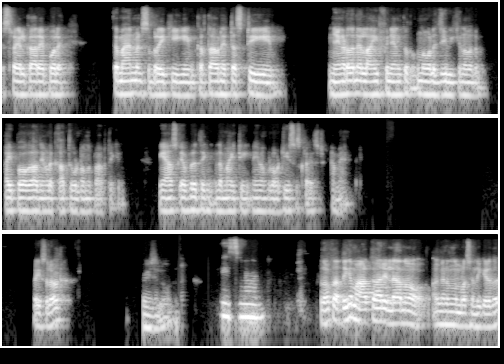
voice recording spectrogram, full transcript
ഇസ്രായേൽക്കാരെ പോലെ കമാൻഡ്മെന്റ്സ് ബ്രേക്ക് ചെയ്യുകയും കർത്താവിനെ ടെസ്റ്റ് ചെയ്യുകയും ഞങ്ങളുടെ തന്നെ ലൈഫ് ഞങ്ങൾക്ക് തോന്നുന്ന പോലെ ജീവിക്കുന്നവരും ആയി പോകാതെ ഞങ്ങളെ കാത്തുകൊണ്ടെന്ന് പ്രാർത്ഥിക്കുന്നു. We ask everything in the mighty name of Lord Jesus Christ amen praise Lord Praise the Lord. Praise the Lord. നമുക്ക് അധികം ആൾക്കാരില്ലാന്നോ അങ്ങനെ നമ്മൾ ചിന്തിക്കരുത്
